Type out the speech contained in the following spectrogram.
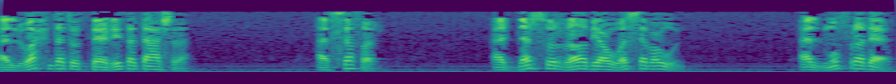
الوحدة الثالثة عشرة. السفر. الدرس الرابع والسبعون. المفردات.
